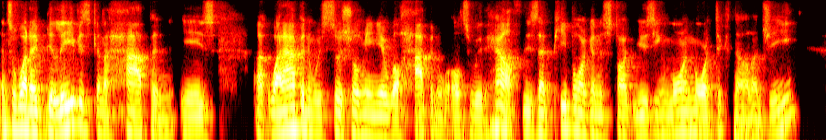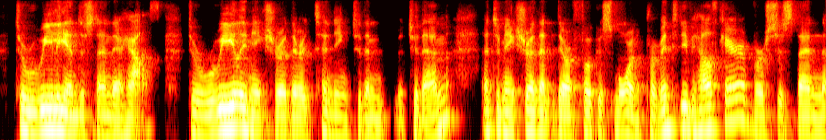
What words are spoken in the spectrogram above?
And so, what I believe is going to happen is uh, what happened with social media will happen also with health is that people are going to start using more and more technology to really understand their health, to really make sure they're attending to them, to them, and to make sure that they're focused more on preventative healthcare versus then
